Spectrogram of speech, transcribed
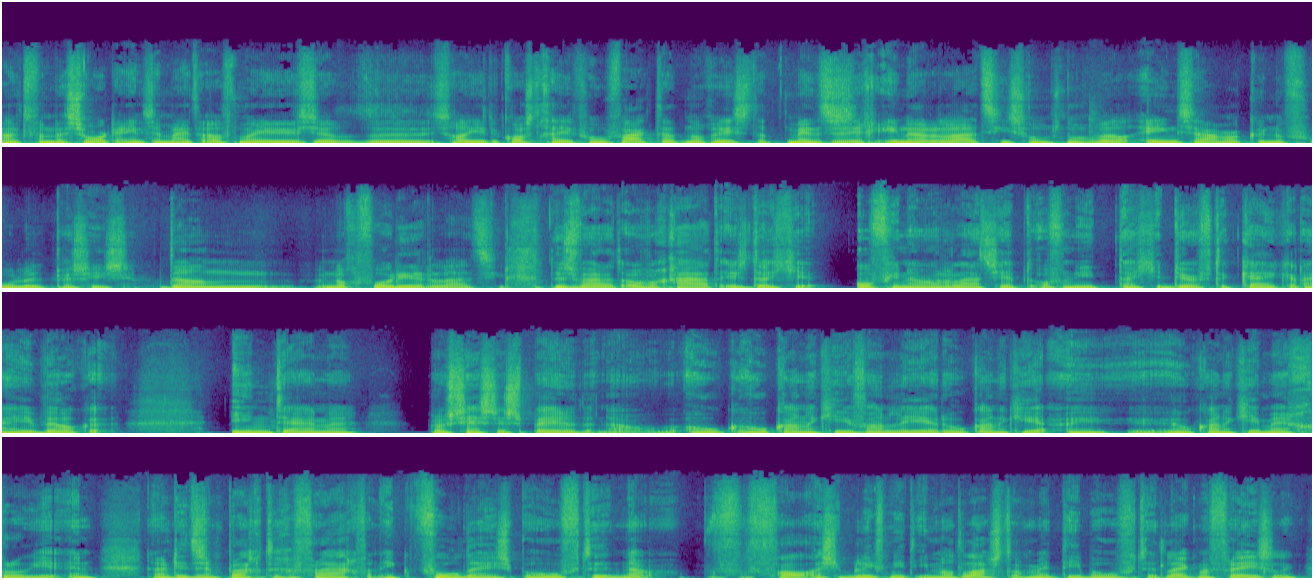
hangt van de soort eenzaamheid af. Maar je zult, uh, zal je de kost geven hoe vaak dat nog is. Dat mensen zich in een relatie soms nog wel eenzamer kunnen voelen. Precies. Dan nog voor die relatie. Dus waar het over gaat is dat je, of je nou een relatie hebt of niet, dat je durft te kijken naar welke interne processen spelen er nou? Hoe, hoe kan ik hiervan leren? Hoe kan ik, hier, eh, hoe kan ik hiermee groeien? En nou, dit is een prachtige vraag. Van, ik voel deze behoefte. Nou, val alsjeblieft niet iemand lastig met die behoefte. Het lijkt me vreselijk.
